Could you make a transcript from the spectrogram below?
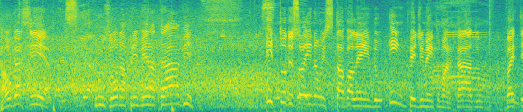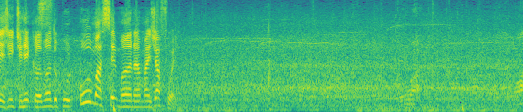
Raul Garcia. Garcia. Cruzou na primeira trave. E tudo isso aí não está valendo. Impedimento marcado. Vai ter gente reclamando por uma semana, mas já foi. Boa. Ó,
